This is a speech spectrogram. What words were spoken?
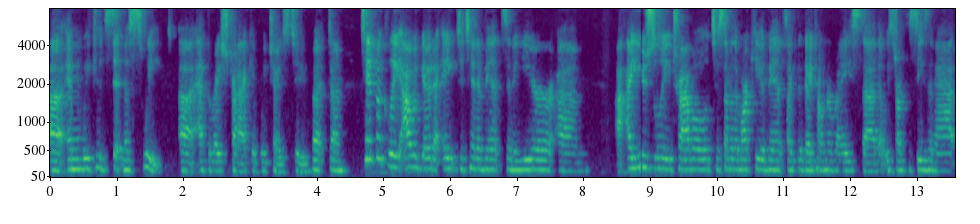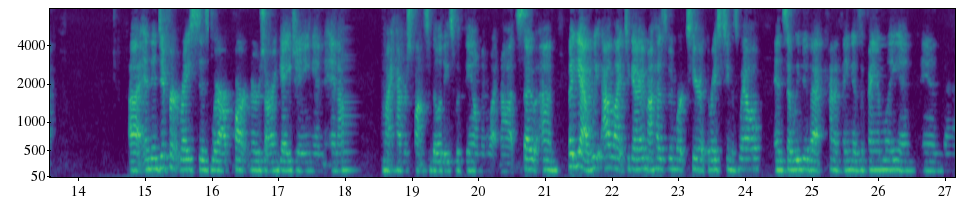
Uh, and we could sit in a suite uh, at the racetrack if we chose to. But um, typically I would go to eight to 10 events in a year. Um, I, I usually travel to some of the marquee events like the Daytona race uh, that we start the season at. Uh, and then different races where our partners are engaging and, and I might have responsibilities with them and whatnot. So, um, but yeah, we, I like to go. My husband works here at the race team as well. And so we do that kind of thing as a family. And, and um,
